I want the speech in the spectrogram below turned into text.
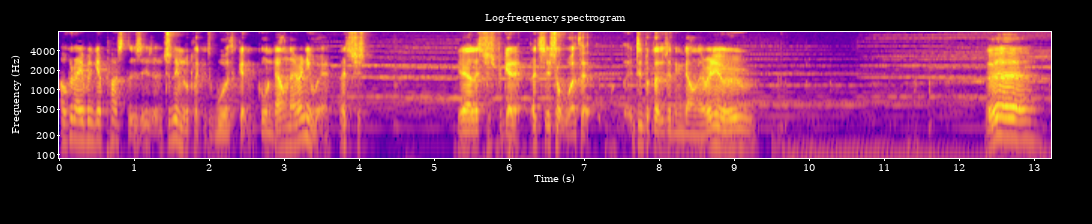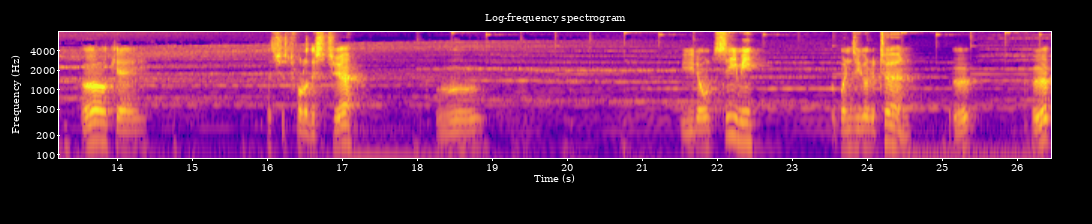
How can I even get past this? It doesn't even look like it's worth getting going down there anyway. Let's just... Yeah, let's just forget it. It's not worth it. It didn't look like there's anything down there anyway. Uh, okay. Let's just follow this chair. Ooh. You don't see me. But when's he gonna turn? Oop. Oop.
